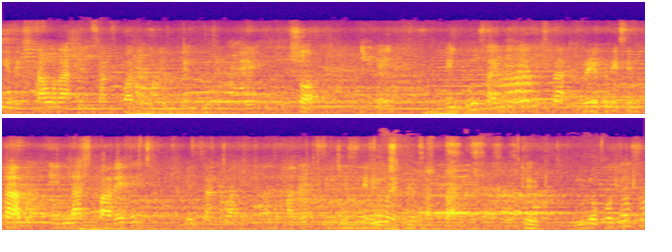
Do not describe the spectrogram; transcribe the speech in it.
y restaura el santuario del templo de Sol. ¿ok? Incluso ahí él está representado en las paredes del santuario, las paredes exteriores del santuario. Lo curioso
